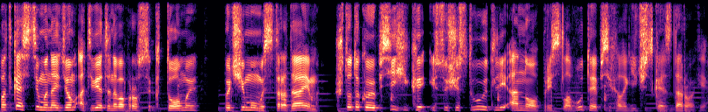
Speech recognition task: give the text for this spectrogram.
В подкасте мы найдем ответы на вопросы «Кто мы?», «Почему мы страдаем?», «Что такое психика?» и существует ли оно, пресловутое психологическое здоровье.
